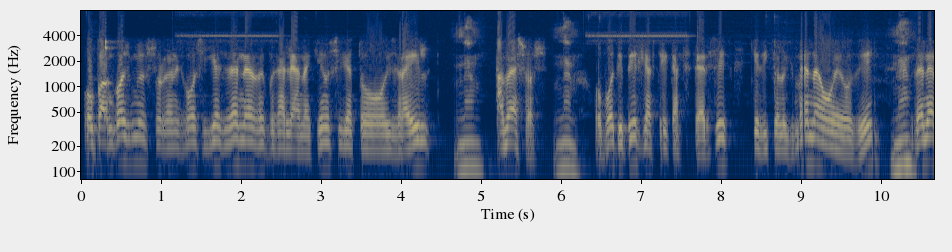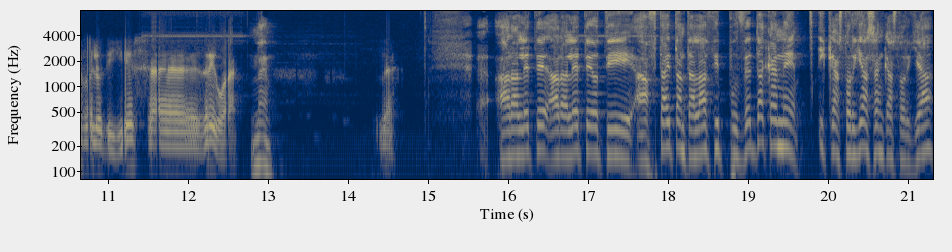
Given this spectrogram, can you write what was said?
Ο Παγκόσμιος Οργανισμός Υγείας δεν έβγαλε ανακοίνωση για το Ισραήλ ναι, αμέσως. ναι. Οπότε υπήρχε αυτή η καθυστέρηση και δικαιολογημένα ο ΕΟΔΗ Ναι. δεν έβγαλε οδηγίες ε, γρήγορα. ναι. Ναι. Άρα λέτε, άρα λέτε ότι αυτά ήταν τα λάθη που δεν τα έκανε η Καστοριά σαν Καστοριά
